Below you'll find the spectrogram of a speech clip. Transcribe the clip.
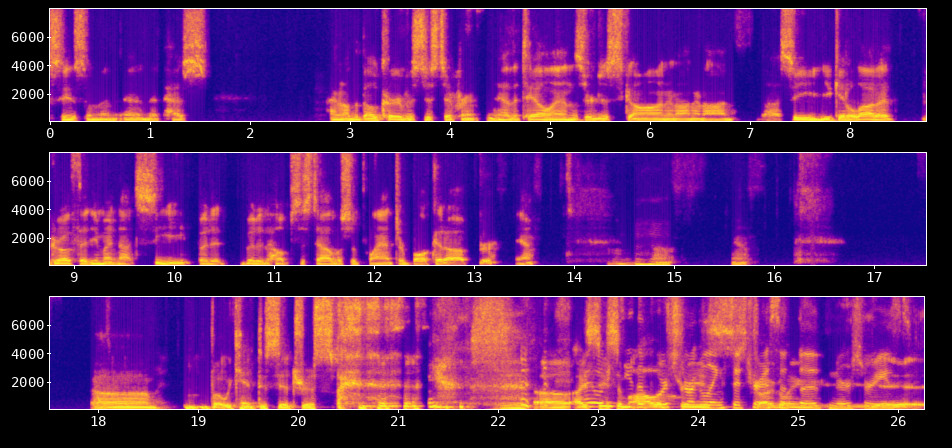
season, and, and it has. I don't know. The bell curve is just different. Yeah, the tail ends are just gone and on and on. Uh, so you, you get a lot of growth that you might not see, but it but it helps establish a plant or bulk it up or yeah. Hmm. Mhm. yeah. Um, but we can't do citrus. uh, I, I see some see the poor olive struggling trees citrus at the nurseries.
